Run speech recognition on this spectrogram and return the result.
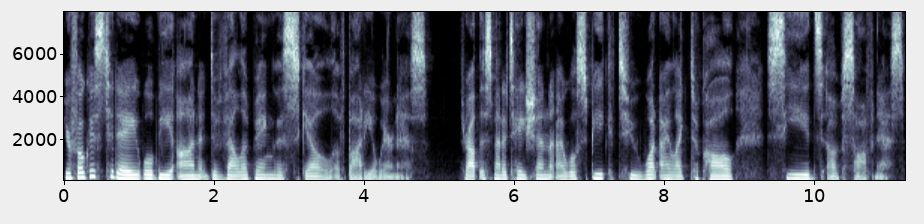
Your focus today will be on developing the skill of body awareness. Throughout this meditation, I will speak to what I like to call seeds of softness.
